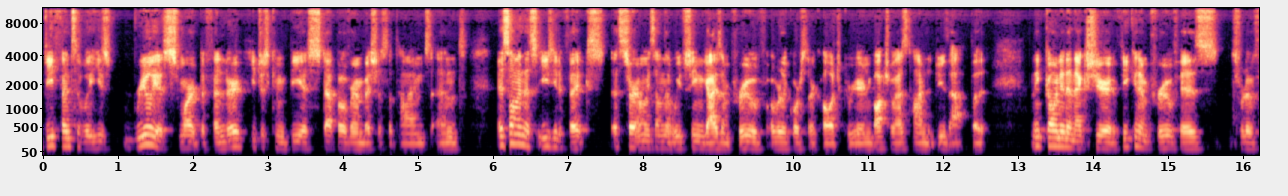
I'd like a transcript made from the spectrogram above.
defensively, he's really a smart defender. He just can be a step over ambitious at times. And it's something that's easy to fix. It's certainly something that we've seen guys improve over the course of their college career, and Batcho has time to do that. But I think going into next year, if he can improve his sort of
